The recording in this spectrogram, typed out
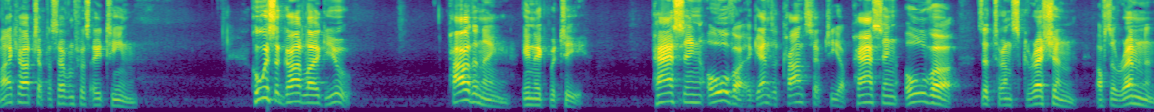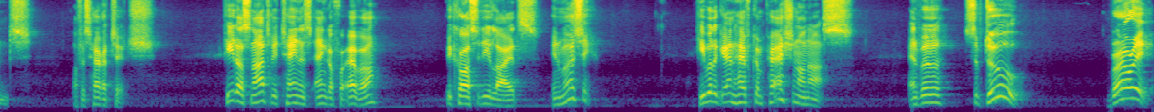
Micah chapter 7, verse 18. Who is a God like you, pardoning iniquity, passing over, again the concept here, passing over the transgression of the remnant of his heritage. He does not retain his anger forever because he delights in mercy. He will again have compassion on us and will subdue, bury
